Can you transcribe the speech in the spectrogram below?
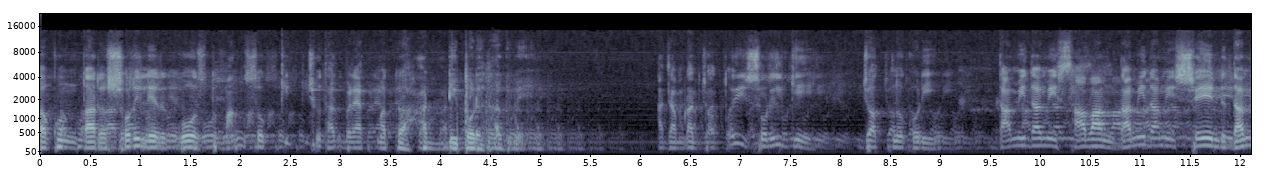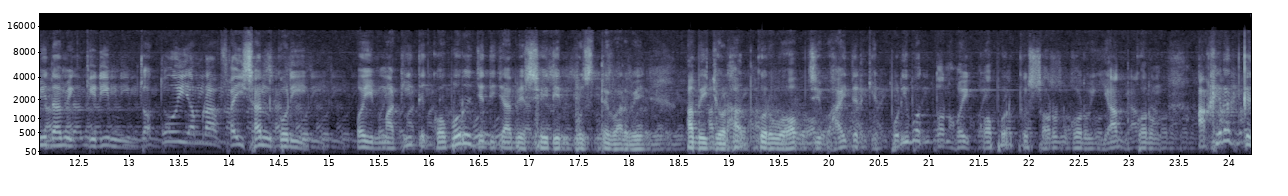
তখন তার শরীরের গোস্ত, মাংস কিচ্ছু থাকবে না, একমাত্র হাড্ডি পড়ে থাকবে। আজ আমরা যতই শরীরকে যত্ন করি, দামি দামি সাবান, দামি দামি সেন্ট, দামি দামি ক্রিম, যতই আমরা ফাইশান করি ওই মাটিতে কবরে যদি যাবে সেই দিন বুঝতে পারবে। আমি জোরহাত করব, অবজি ভাইদেরকে পরিবর্তন হই কবরকে স্মরণ করুন ইয়াদ করুন আখেরাতকে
